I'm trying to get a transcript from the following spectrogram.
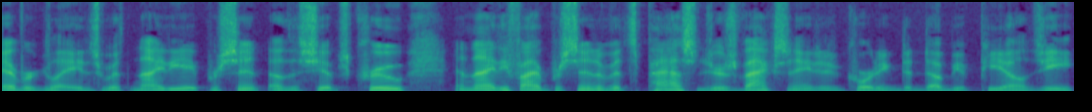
Everglades with 98% of the ship's crew and 95% of its passengers vaccinated, according to WPLG.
